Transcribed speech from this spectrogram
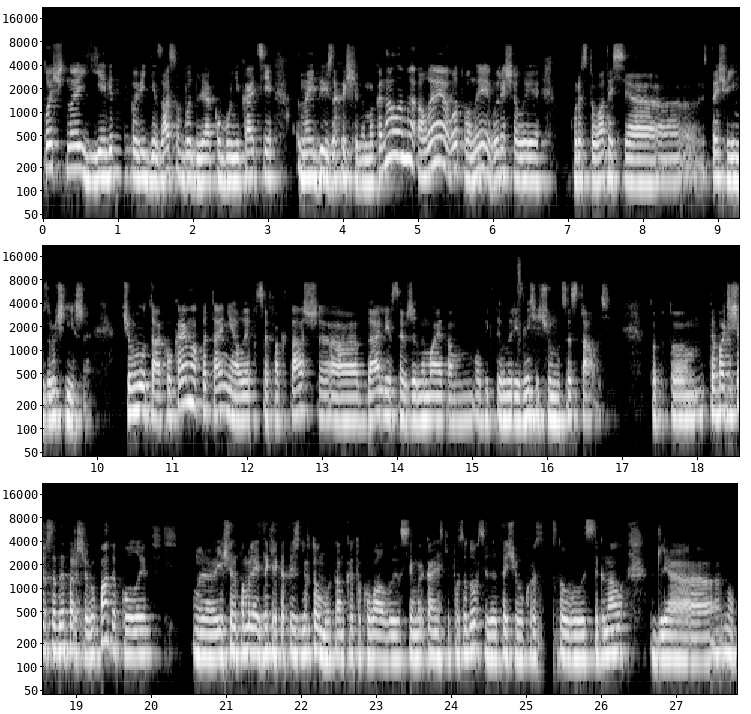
точно є відповідні засоби для комунікації найбільш захищеними каналами, але от вони вирішили користуватися е, те, що їм зручніше. Чому так? Окреме питання, але це фактаж. А далі все вже немає там об'єктивної різниці, чому це сталося. Тобто, ти бачиш, що це не перший випадок, коли. е, Якщо не помиляюсь, декілька тижнів тому там критикували всі американські посадовці за те, що використовували сигнал для ну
